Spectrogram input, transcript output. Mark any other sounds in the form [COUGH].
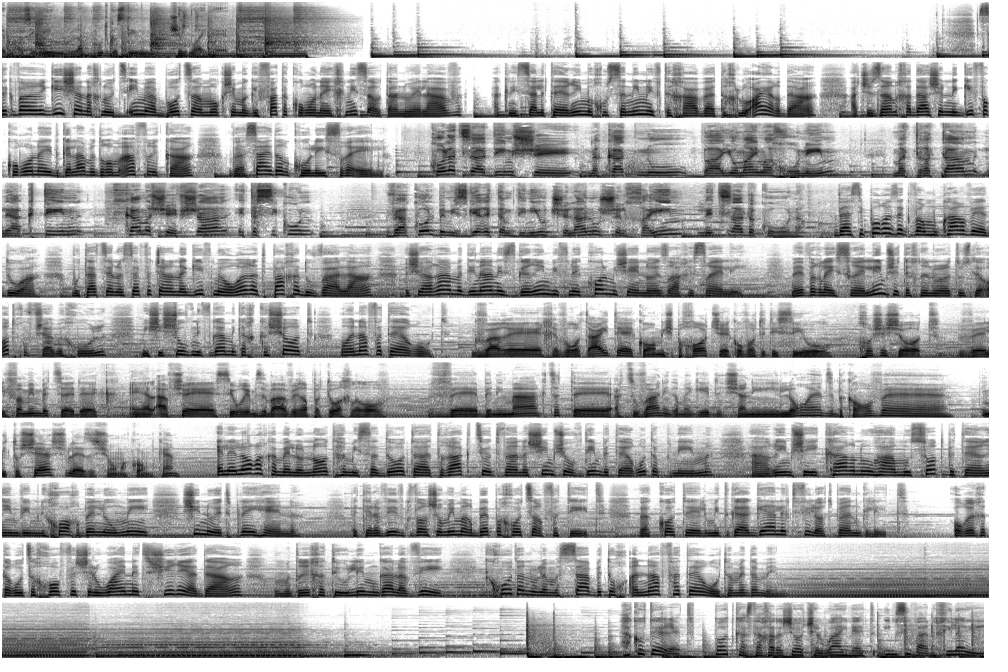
אתם מאזינים לפודקאסטים של ויינט. זה כבר הרגיש שאנחנו יוצאים מהבוץ העמוק שמגפת הקורונה הכניסה אותנו אליו. הכניסה לתיירים מחוסנים נפתחה והתחלואה ירדה, עד שזן חדש של נגיף הקורונה התגלה בדרום אפריקה ועשה את דרכו לישראל. כל הצעדים שנקטנו ביומיים האחרונים, מטרתם להקטין כמה שאפשר את הסיכון, והכל במסגרת המדיניות שלנו של חיים לצד הקורונה. והסיפור הזה כבר מוכר וידוע. מוטציה נוספת של הנגיף מעוררת פחד ובהלה, ושערי המדינה נסגרים בפני כל מי שאינו אזרח ישראלי. מעבר לישראלים שתכננו לטוס לעוד חופשה בחו"ל, מי ששוב נפגע מכך קשות הוא ענף התיירות. כבר uh, חברות הייטק או משפחות שקובעות איתי סיור חוששות, ולפעמים בצדק, uh, על אף שסיורים זה באוויר הפתוח לרוב. ובנימה קצת uh, עצובה אני גם אגיד שאני לא רואה את זה בקרוב uh, מתאושש לאיזשהו מקום, כן? אלה לא רק המלונות, המסעדות, האטרקציות והאנשים שעובדים בתיירות הפנים, הערים שהכרנו העמוסות בתיירים ועם ניחוח בינלאומי שינו את פניהן. בתל אביב כבר שומעים הרבה פחות צרפתית, והכותל מתגעגע לתפילות באנגלית. עורכת ערוץ החופש של ynet שירי הדר ומדריך הטיולים גל אבי, ייקחו אותנו למסע בתוך ענף התיירות המדמם. הכותרת, פודקאסט החדשות של ynet עם סיון חילאי.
